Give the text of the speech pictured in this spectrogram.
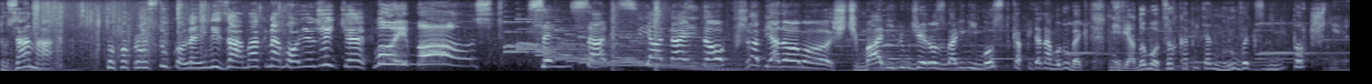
To zamach. To po prostu kolejny zamach na moje życie. Mój most! Sensacja, najnowsza wiadomość! Mali ludzie rozwalili most kapitana Mrówek. Nie wiadomo, co kapitan Mrówek z nimi pocznie.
